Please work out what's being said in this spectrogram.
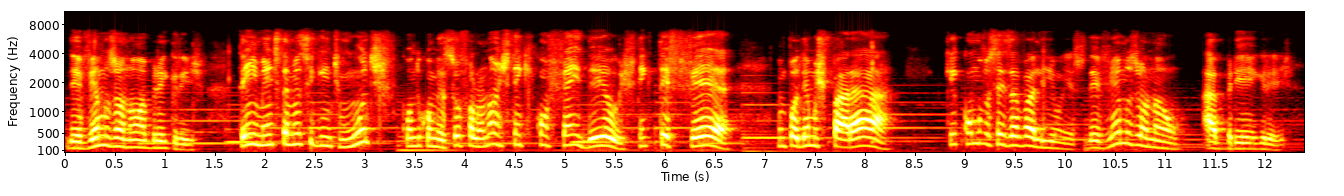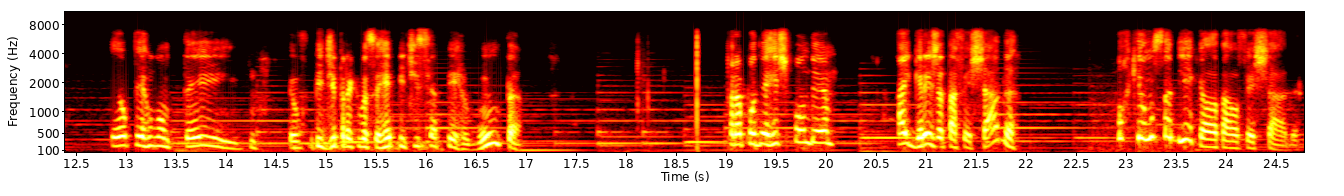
devemos ou não abrir igreja? Tem em mente também o seguinte: muitos, quando começou, falaram: não, a gente tem que confiar em Deus, tem que ter fé, não podemos parar. Que, como vocês avaliam isso? Devemos ou não abrir a igreja? Eu perguntei, eu pedi para que você repetisse a pergunta para poder responder. A igreja está fechada? Porque eu não sabia que ela estava fechada.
